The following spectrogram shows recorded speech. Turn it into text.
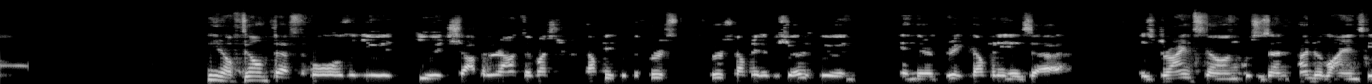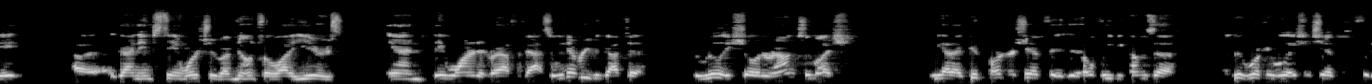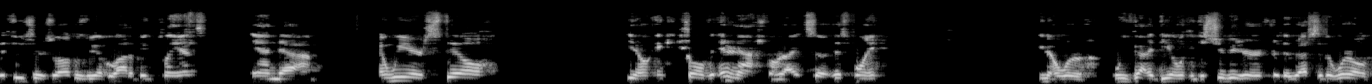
you know film festivals, and you would you would shop it around to a bunch of different companies. But the first first company that we showed it to, and, and their great company is uh, is Grindstone, which is un, under Lionsgate. Uh, a guy named Stan Wertlieb I've known for a lot of years, and they wanted it right off the bat. So we never even got to, really show it around too much. We had a good partnership that, that hopefully becomes a, a, good working relationship for the future as well, because we have a lot of big plans, and um, and we are still, you know, in control of the international rights. So at this point, you know, we're we've got to deal with a distributor for the rest of the world,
